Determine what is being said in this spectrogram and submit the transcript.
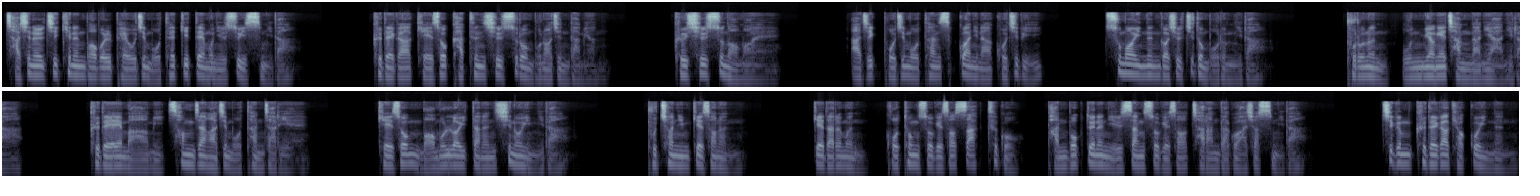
자신을 지키는 법을 배우지 못했기 때문일 수 있습니다. 그대가 계속 같은 실수로 무너진다면 그 실수 너머에 아직 보지 못한 습관이나 고집이 숨어 있는 것일지도 모릅니다. 불운은 운명의 장난이 아니라 그대의 마음이 성장하지 못한 자리에 계속 머물러 있다는 신호입니다. 부처님께서는 깨달음은 고통 속에서 싹 트고 반복되는 일상 속에서 자란다고 하셨습니다. 지금 그대가 겪고 있는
